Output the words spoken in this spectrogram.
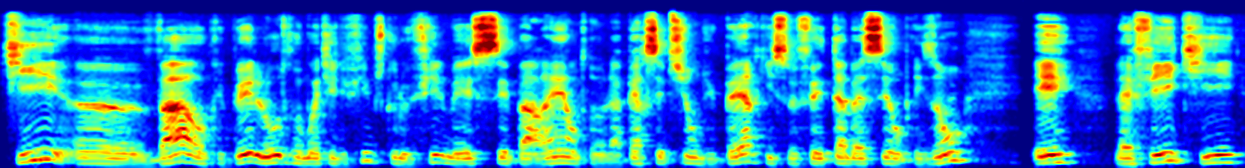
qui euh, va occuper l'autre moitié du film, parce que le film est séparé entre la perception du père qui se fait tabasser en prison et la fille qui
